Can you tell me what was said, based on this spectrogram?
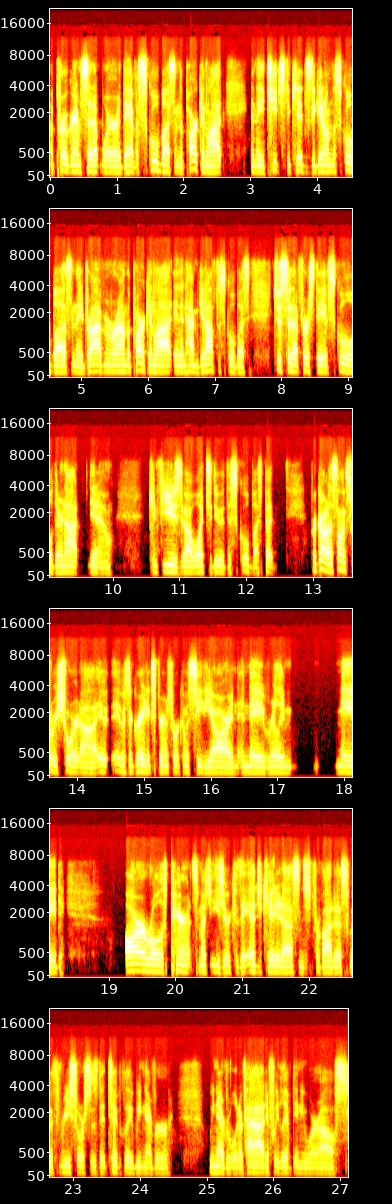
a program set up where they have a school bus in the parking lot and they teach the kids to get on the school bus and they drive them around the parking lot and then have them get off the school bus just so that first day of school they're not you know confused about what to do with the school bus but regardless long story short uh, it, it was a great experience working with cdr and, and they really made our role as parents much easier because they educated us and just provided us with resources that typically we never we never would have had if we lived anywhere else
